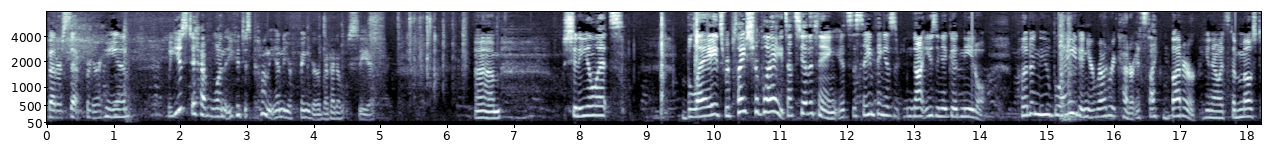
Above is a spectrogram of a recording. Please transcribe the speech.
better set for your hand. We used to have one that you could just put on the end of your finger, but I don't see it. Um, chenillets, blades. Replace your blades. That's the other thing. It's the same thing as not using a good needle. Put a new blade in your rotary cutter. It's like butter. You know, it's the most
